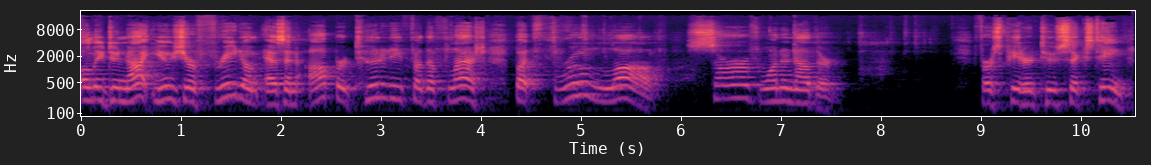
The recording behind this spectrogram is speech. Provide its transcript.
Only do not use your freedom as an opportunity for the flesh, but through love serve one another. 1 Peter 2:16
